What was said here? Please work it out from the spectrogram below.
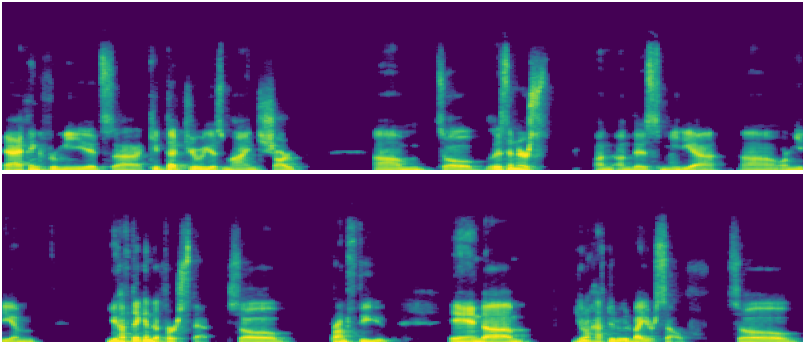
Yeah, I think for me, it's uh, keep that curious mind sharp. Um, so, listeners on, on this media uh, or medium, you have taken the first step. So, prompts to you. And um, you don't have to do it by yourself. So,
